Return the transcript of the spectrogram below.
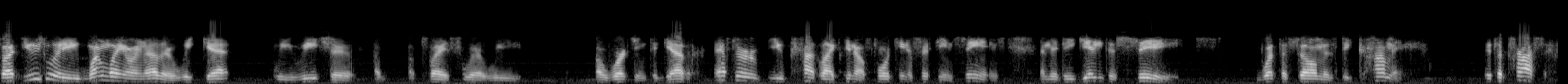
But usually, one way or another, we get, we reach a, a, a place where we are working together. After you cut like, you know, 14 or 15 scenes, and they begin to see what the film is becoming, it's a process.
